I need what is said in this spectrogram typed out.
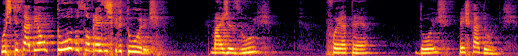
os que sabiam tudo sobre as Escrituras. Mas Jesus foi até dois pescadores.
